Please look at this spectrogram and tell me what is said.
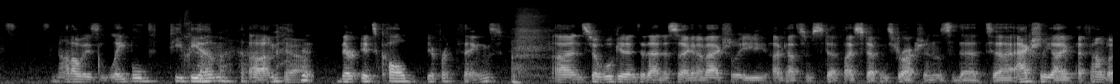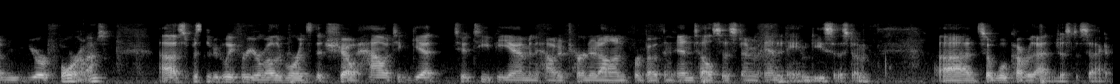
it's, it's not always labeled TPM. Um, Yeah. there, it's called different things, uh, and so we'll get into that in a second. I've actually I've got some step-by-step instructions that uh, actually I, I found on your forums. Uh, specifically for your motherboards that show how to get to TPM and how to turn it on for both an Intel system and an AMD system. Uh, so we'll cover that in just a second.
